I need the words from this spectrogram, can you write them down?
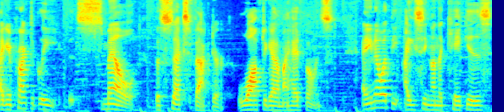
I can practically smell the sex factor wafting out of my headphones. And you know what the icing on the cake is?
